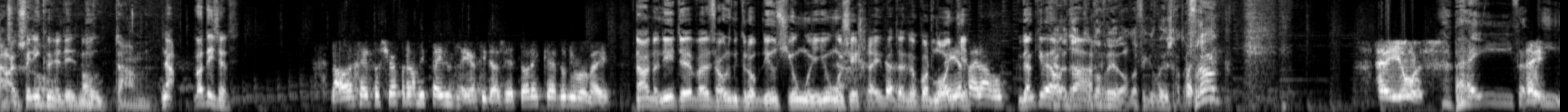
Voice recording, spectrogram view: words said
basisschool niet kunnen dit. Newtown. Nou, wat is het? Nou, geef dat shirt maar aan die PVV'er die daar zit, hoor. Ik eh, doe niet meer mee. Nou, dan niet, hè. We zouden niet erop, Niels. Jongen, jongen, zeg. Hey, wat een kort fijne lontje. avond. Dankjewel. Ja, dat dag. nog weer wel. Dat vind ik wel weer schattig. Frank! Hey jongens. Hey, Hey,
